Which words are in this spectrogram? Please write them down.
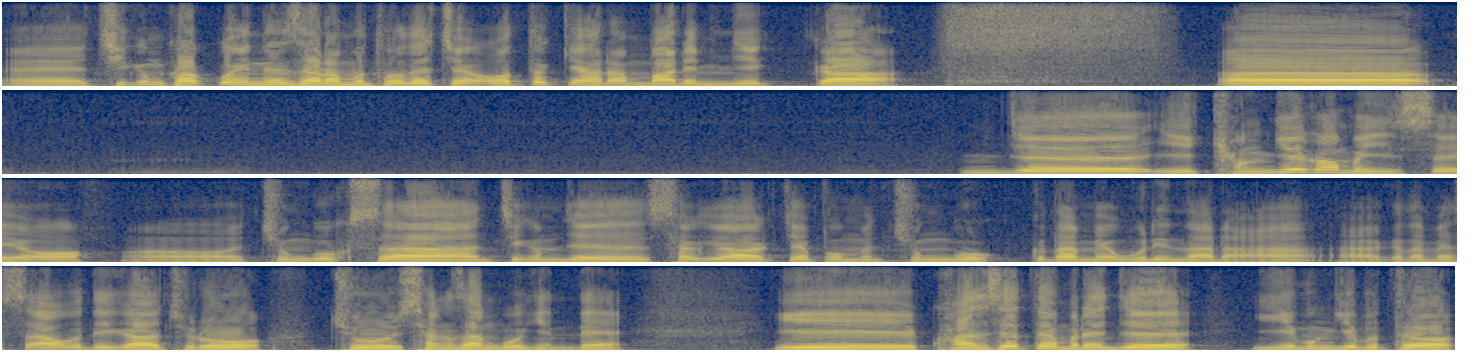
에, 지금 갖고 있는 사람은 도대체 어떻게 하란 말입니까? 어, 이제 이 경계감은 있어요. 어, 중국산 지금 이제 석유화학 제품은 중국 그다음에 우리나라 아, 그다음에 사우디가 주로 주 생산국인데 이 관세 때문에 이제 2분기부터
